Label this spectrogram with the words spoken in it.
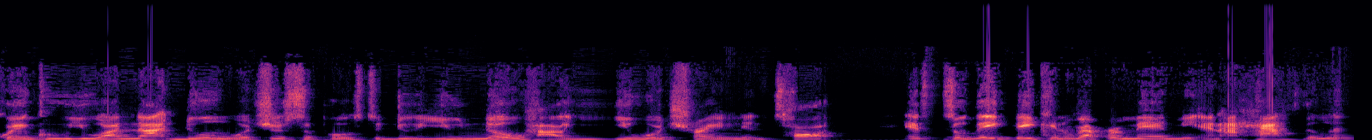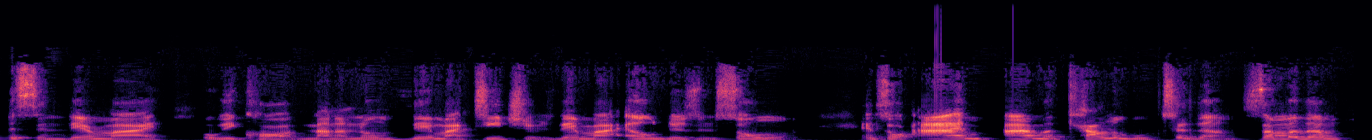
Kwaku, you are not doing what you're supposed to do. You know how you were trained and taught. And so they, they can reprimand me and I have to listen. They're my, what we call nananom, they're my teachers, they're my elders and so on. And so I'm I'm accountable to them. Some of them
